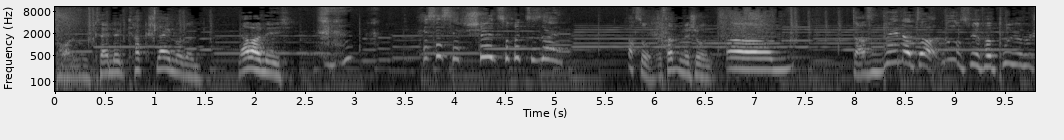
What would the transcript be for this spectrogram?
Boah, du kleine Kackschleimerin. Ja, aber nicht. es ist ja schön, zurück zu sein. Ach so, das hatten wir schon. Ähm, das Venator. Los, wir verprügeln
